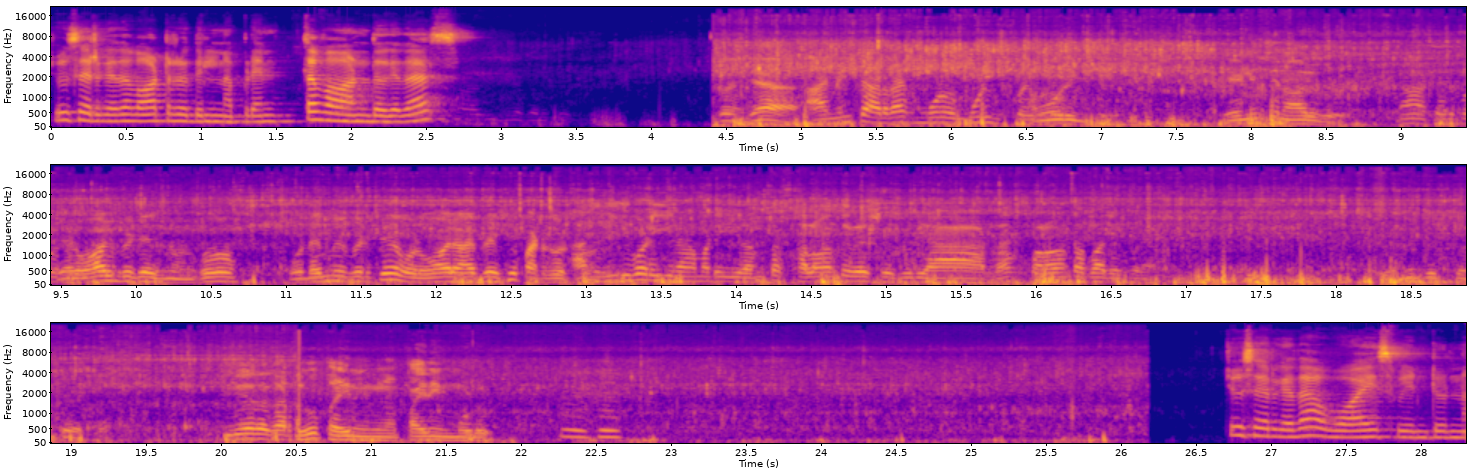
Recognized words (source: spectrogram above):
చూసారు కదా వాటర్ వదిలినప్పుడు ఎంత బాగుందో కదా? ఆ నుంచి ఆడదాకా మూడు ఏడు నుంచి నాలుగు. పెట్టేసిన అనుకో ఒక డమ్మి పెడితే ఒక వాల్ ఆపేసి పట్టకొట్టు అసలు ఇది కూడా ఈయన అన్నమాట ఇదంతా స్థలం అంతా వేస్ట్ ఇది ఆడదా పొలం అంతా పెట్టుకుంటే ఇదేదో కరెక్ట్. పైన పైన మూడు. చూశారు కదా వాయిస్ వింటున్న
